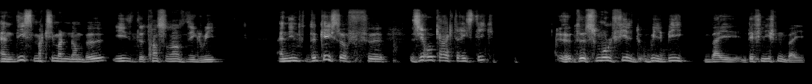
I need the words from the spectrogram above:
And this maximal number is the transcendence degree and in the case of uh, zero characteristic, uh, the small field will be by definition, by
